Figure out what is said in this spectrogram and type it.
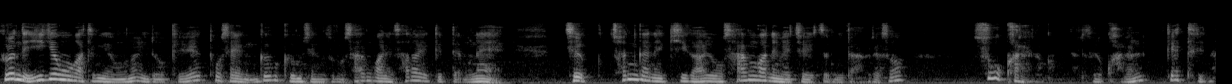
그런데 이 경우 같은 경우는 이렇게 토생금, 금생수로 상관이 살아있기 때문에 즉 천간의 기가 요 상관에 맺혀 있습니다. 그래서 수국화라는 겁니다. 그래서 요 관을 깨뜨리는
